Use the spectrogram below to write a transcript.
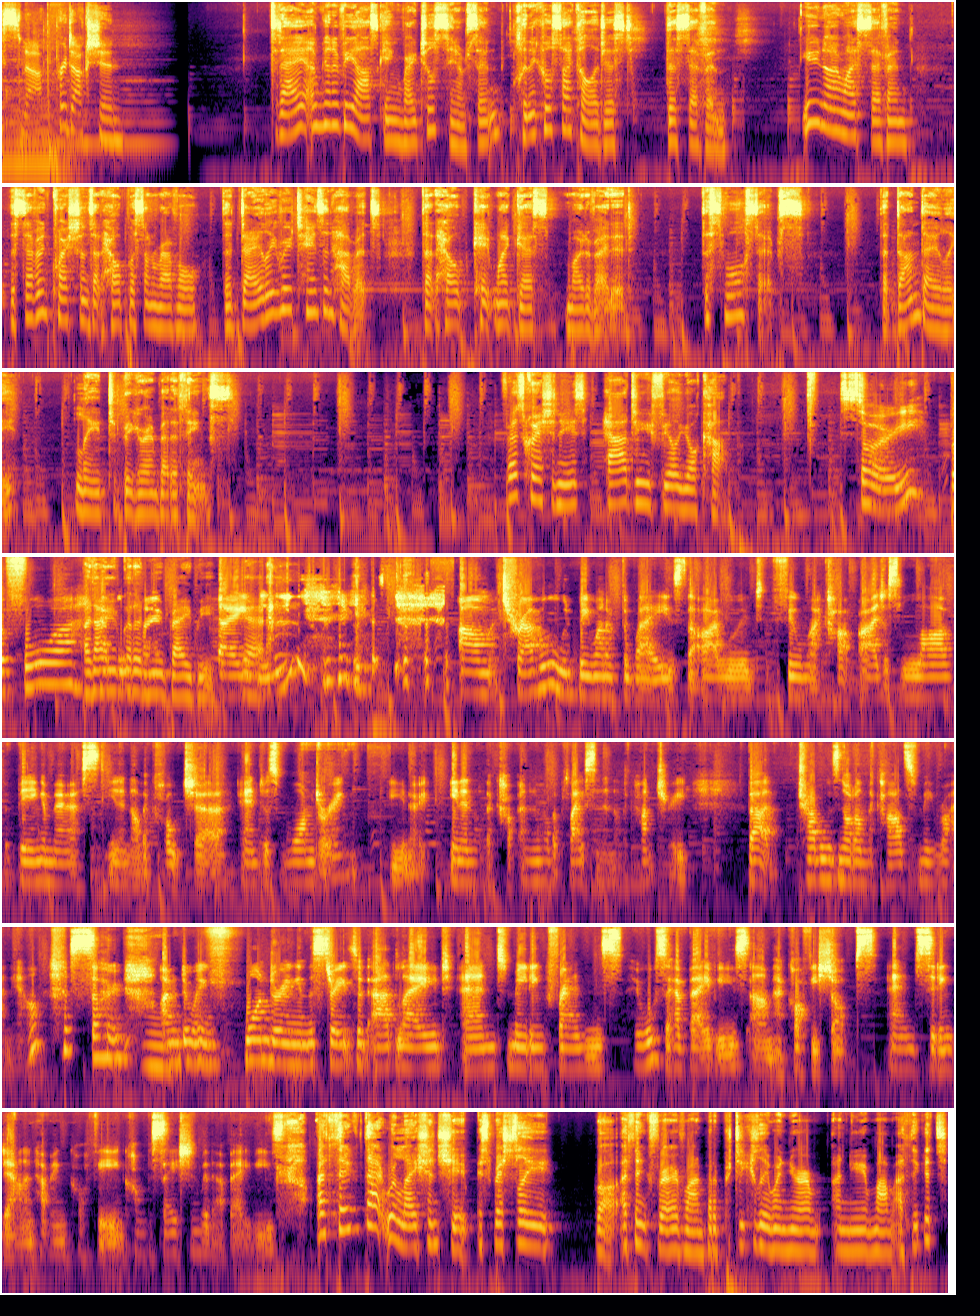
LiSTNR production. Today, I'm going to be asking Rachel Samson, clinical psychologist, the seven. You know my seven, the seven questions that help us unravel the daily routines and habits that help keep my guests motivated. The small steps that done daily lead to bigger and better things. First question is How do you fill your cup? So before I know you've got a new baby. baby, Yeah. yes. um, travel would be one of the ways that I would fill my cup. I just love being immersed in another culture and just wandering, you know, in another cu- in another place in another country. But travel is not on the cards for me right now. so I'm doing wandering in the streets of Adelaide and meeting friends who also have babies um, at coffee shops and sitting down and having coffee and conversation with our babies. I think that relationship, especially, well, I think for everyone, but particularly when you're a, a new mum, I think it's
